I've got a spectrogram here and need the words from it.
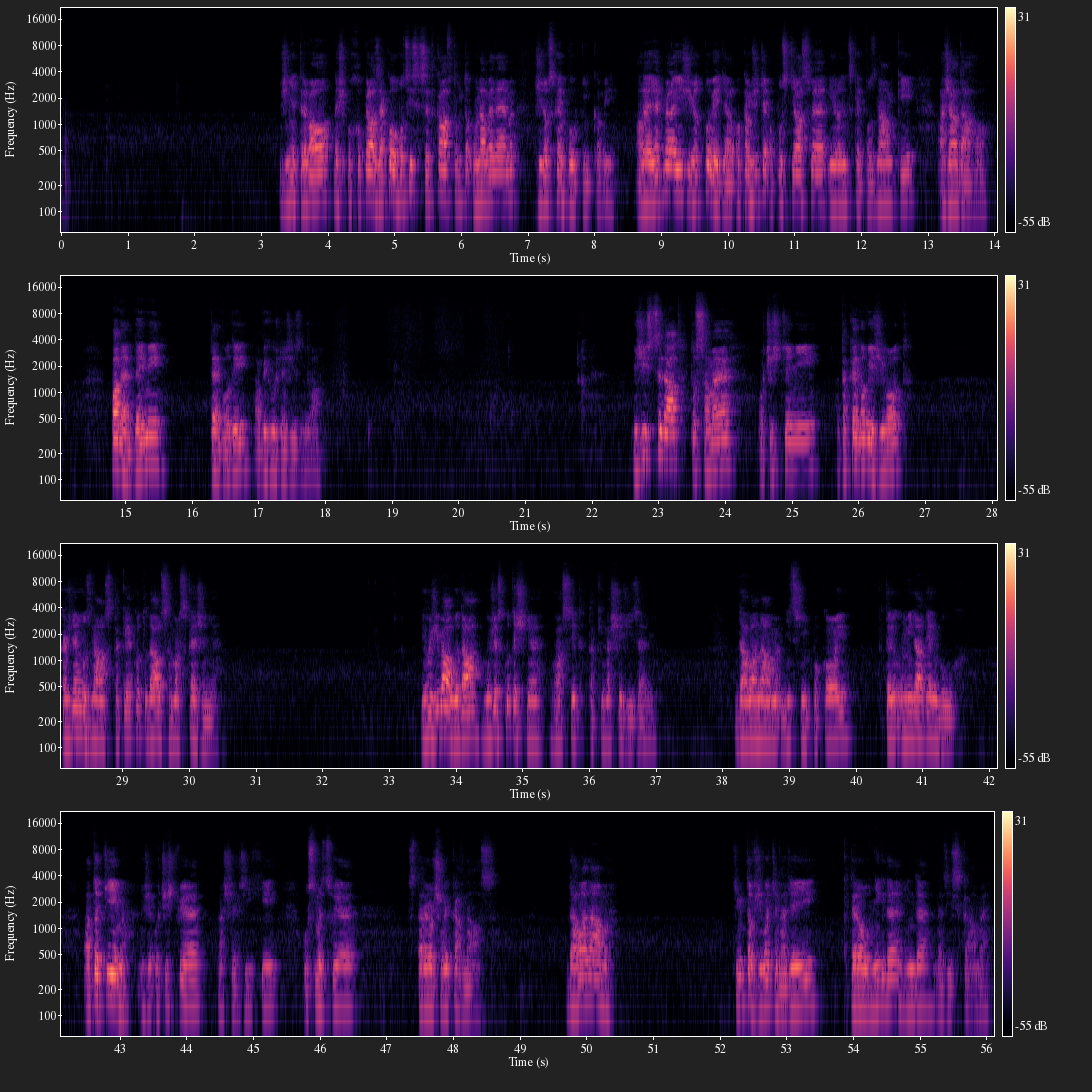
Ženě trvalo, než pochopila, s jakou mocí se setkala v tomto unaveném židovském poutníkovi. Ale jakmile Ježíš odpověděl, okamžitě opustila své ironické poznámky a žádá ho. Pane, dej mi té vody, abych už nežíznila. Ježíš chce dát to samé očištění a také nový život každému z nás, taky jako to dal samarské ženě. Jeho živá voda může skutečně uhasit taky naše žízeň. Dává nám vnitřní pokoj, který umí dát jen Bůh. A to tím, že očišťuje naše hříchy, usmrcuje starého člověka v nás. Dává nám tímto v životě naději, kterou nikde jinde nezískáme.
